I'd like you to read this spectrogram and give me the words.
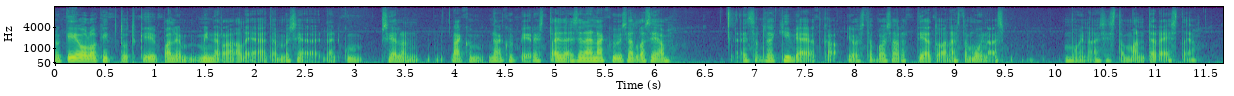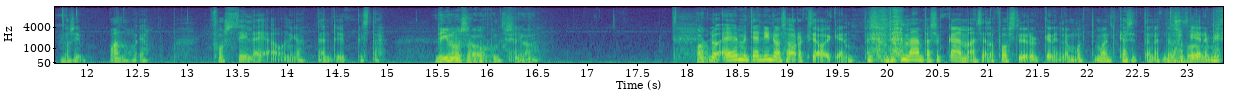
No geologit tutkii paljon mineraaleja ja tämmöisiä, kun siellä on näky, näkypiiristä, tai siellä näkyy sellaisia, sellaisia kiviä, jotka, joista voi saada tietoa näistä muinais, muinaisista mantereista ja hmm. tosi vanhoja fossiileja on ja tämän tyyppistä. Dinosauruksia? No ei mä tiedä dinosauruksia oikein. Mä en päässyt käymään siellä fossiilirykkenille, mutta mä oon käsittänyt, että no, se on pienempi.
